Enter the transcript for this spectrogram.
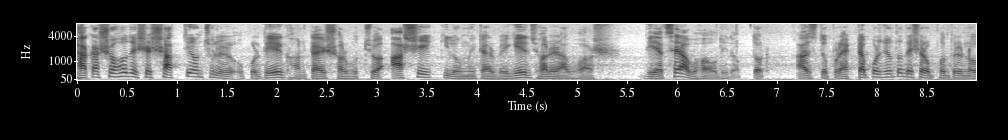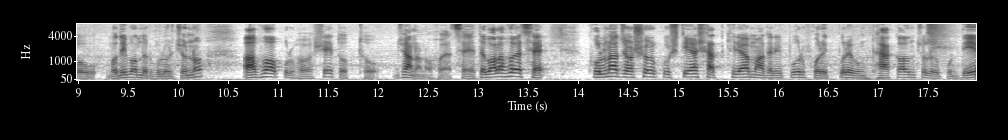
ঢাকা সহ দেশের সাতটি অঞ্চলের উপর দিয়ে ঘন্টায় সর্বোচ্চ আশি কিলোমিটার বেগে ঝড়ের আবহাওয়া দিয়েছে আবহাওয়া অধিদপ্তর। আজ দুপুর একটা পর্যন্ত দেশের অভ্যন্তরীণ নদীবন্দরগুলোর জন্য আবহাওয়া পূর্বাভাসে তথ্য জানানো হয়েছে। এতে বলা হয়েছে, খুলনা, যশোর, কুষ্টিয়া, সাতক্ষীরা, মাদারীপুর, ফরিদপুর এবং ঢাকা অঞ্চলের উপর দিয়ে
